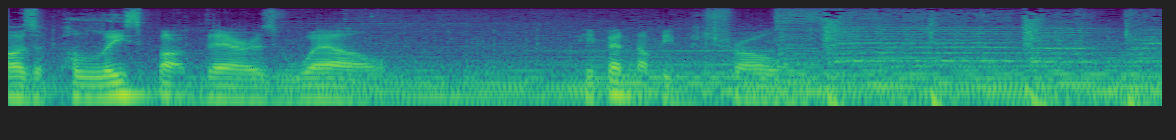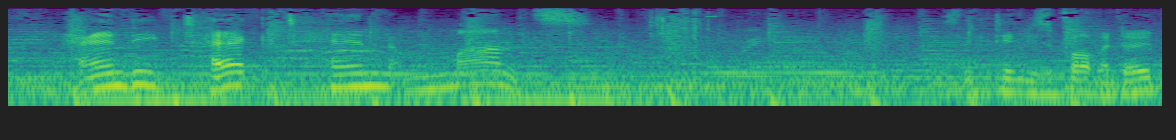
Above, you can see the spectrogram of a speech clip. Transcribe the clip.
Oh, there's a police bot there as well. He better not be patrolling. Handy Tech 10 months. For the continued support, my dude.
